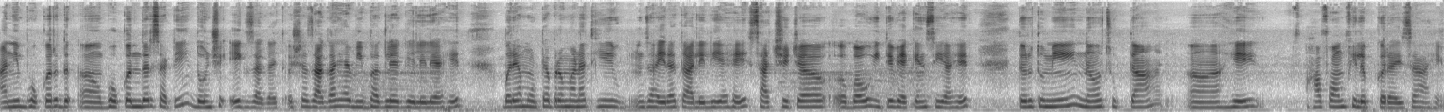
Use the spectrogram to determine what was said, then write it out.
आणि भोकरद द भोकंदरसाठी दोनशे एक जागा आहेत. अशा जागा ह्या विभागल्या गेलेल्या आहेत. बऱ्या मोठ्या प्रमाणात ही जाहिरात आलेली आहे. सातशेच्या अबाव इथे वॅकन्सी आहेत. तर तुम्ही न चुकता हे हा फॉर्म फिलअप करायचा आहे.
